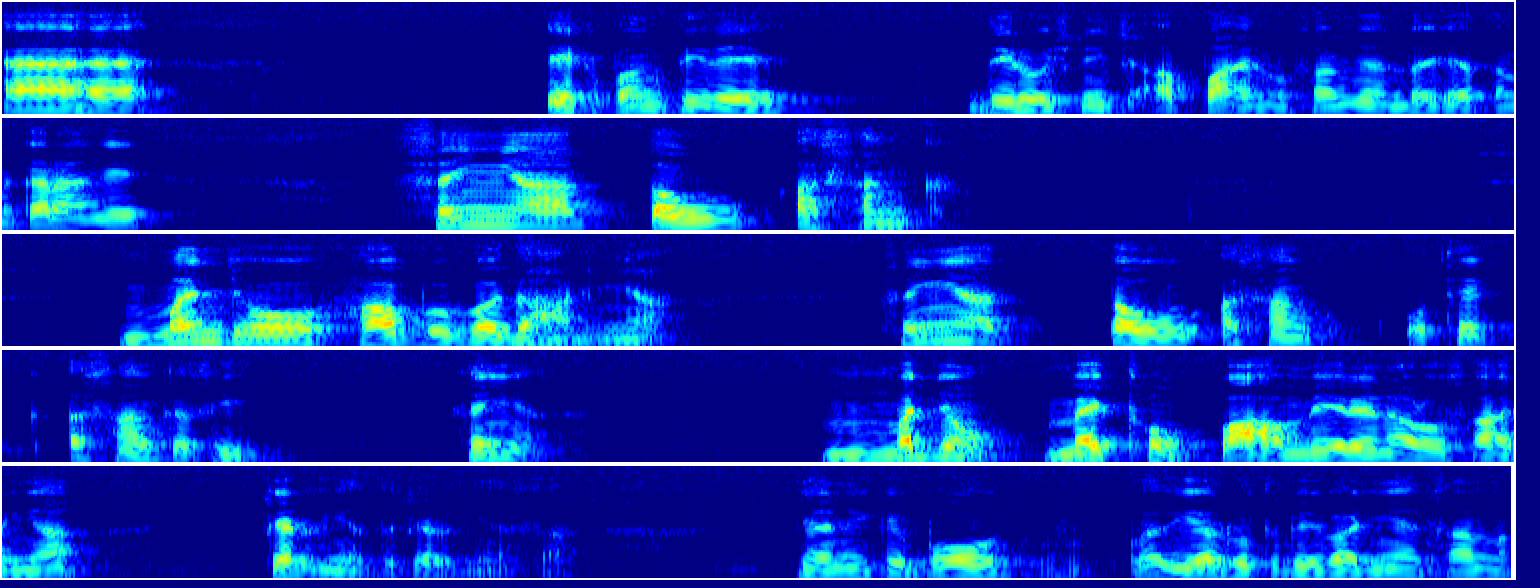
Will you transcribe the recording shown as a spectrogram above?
ਇਹ ਹੈ, ਇੱਕ ਪੰਕਤੀ ਦੇ, ਦੀ ਰੋਸ਼ਨੀ 'ਚ ਆਪਾਂ ਇਹਨੂੰ ਸਮਝਣ ਦਾ ਯਤਨ ਕਰਾਂਗੇ। ਸਈਆਂ ਤਉ ਅਸੰਖ। ਮੰਝੋ ਹਬ ਵਧਾਣੀਆਂ। ਸਈਆਂ ਤਉ ਅਸੰਖ, ਉੱਥੇ ਅਸੰਖ ਸੀ। ਸਹੀਆਂ ਮੱਝੋਂ ਮੈਥੋਂ ਭਾਵ ਮੇਰੇ ਨਾਲੋਂ ਸਾਰੀਆਂ ਚੜ੍ਹਦੀਆਂ ਤੋਂ ਚੜ੍ਹਦੀਆਂ ਸਨ। ਯਾਨੀ ਕਿ ਬਹੁਤ ਵਧੀਆ ਰੁਤਬੇ ਵਾਲੀਆਂ ਸਨ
